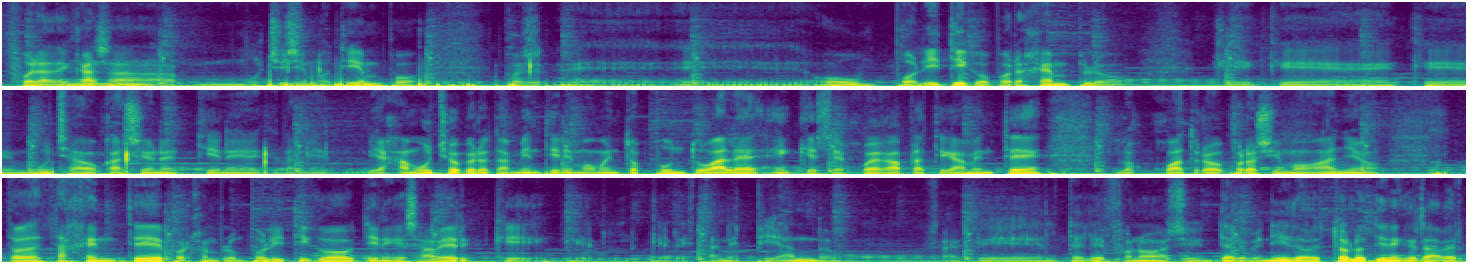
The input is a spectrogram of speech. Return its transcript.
fuera de casa muchísimo tiempo, pues, eh, eh, o un político, por ejemplo, que, que- que en muchas ocasiones tiene, que también viaja mucho, pero también tiene momentos puntuales en que se juega prácticamente los cuatro próximos años. Toda esta gente, por ejemplo, un político tiene que saber que le están espiando. Que el teléfono ha sido intervenido. Esto lo tiene que saber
